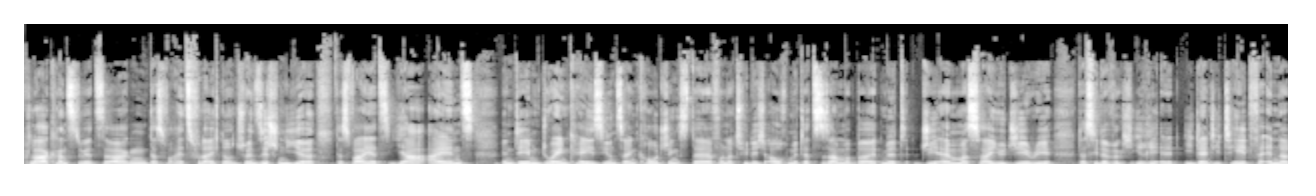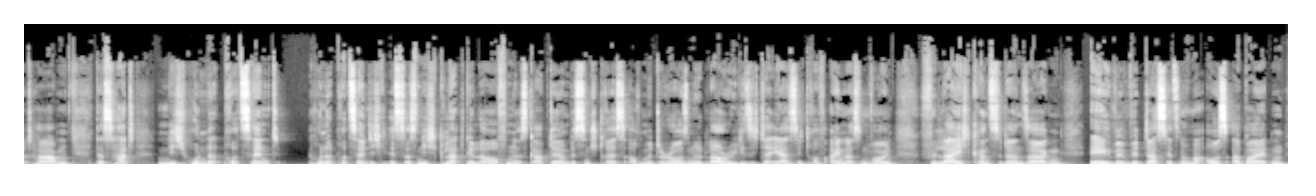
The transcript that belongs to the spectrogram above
Klar kannst du jetzt sagen, das war jetzt vielleicht noch ein Transition Year. Das war jetzt Jahr 1, in dem Dwayne Casey und sein Coaching-Staff und natürlich auch mit der Zusammenarbeit mit GM Masai Ujiri, dass sie da wirklich ihre Identität verändert haben. Das hat nicht 100% hundertprozentig ist das nicht glatt gelaufen. Es gab da ja ein bisschen Stress, auch mit DeRozan und Lowry, die sich da erst nicht drauf einlassen wollen. Vielleicht kannst du dann sagen, ey, wenn wir das jetzt nochmal ausarbeiten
